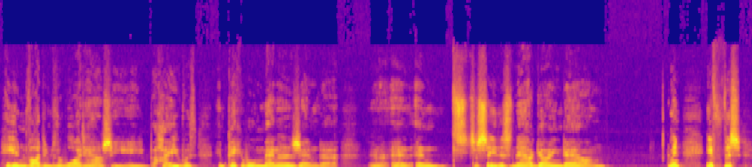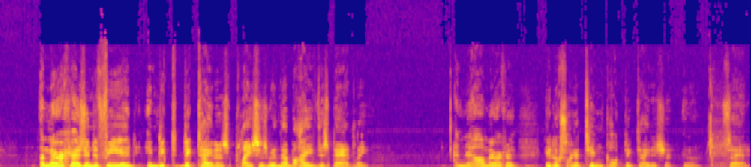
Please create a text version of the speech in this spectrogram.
he invited him to the White House. He, he behaved with impeccable manners and. Uh, you know, and and to see this now going down, I mean, if this America has interfered in dict- dictators' places when they behave this badly, and now America, it looks like a tin pot dictatorship. You know, sad.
